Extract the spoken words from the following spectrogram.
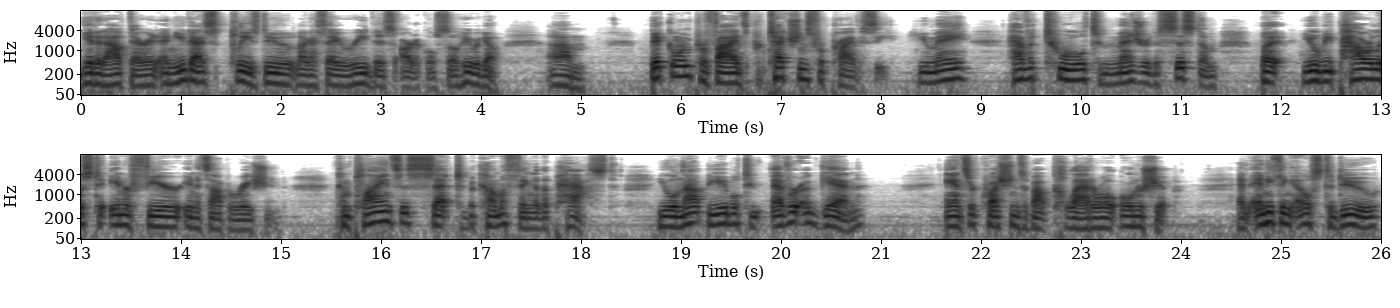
get it out there, and you guys, please do, like I say, read this article. So here we go. Um, Bitcoin provides protections for privacy. You may have a tool to measure the system, but you'll be powerless to interfere in its operation. Compliance is set to become a thing of the past. You will not be able to ever again answer questions about collateral ownership and anything else to do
